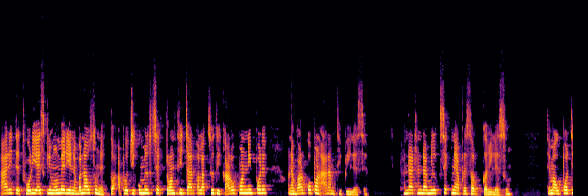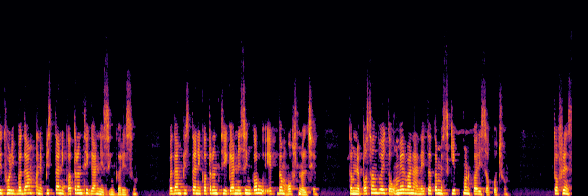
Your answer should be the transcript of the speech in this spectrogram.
આ રીતે થોડી આઈસ્ક્રીમ ઉમેરી અને બનાવશું ને, તો આપણો ચીકુ મિલ્કશેક ત્રણથી ચાર કલાક સુધી કાળો પણ નહીં પડે અને બાળકો પણ આરામથી પી લેશે. ઠંડા ઠંડા મિલ્કશેકને આપણે સર્વ કરી લેશું. તેમાં ઉપરથી થોડી બદામ અને પિસ્તાની કતરનથી ગાર્નિશિંગ કરીશું. બદામ પિસ્તાની કતરનથી ગાર્નિશિંગ કરવું એકદમ ઓપ્શનલ છે. તમને પસંદ હોય તો ઉમેરવાના નહીં તો તમે સ્કીપ પણ કરી શકો છો. તો ફ્રેન્ડ્સ,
